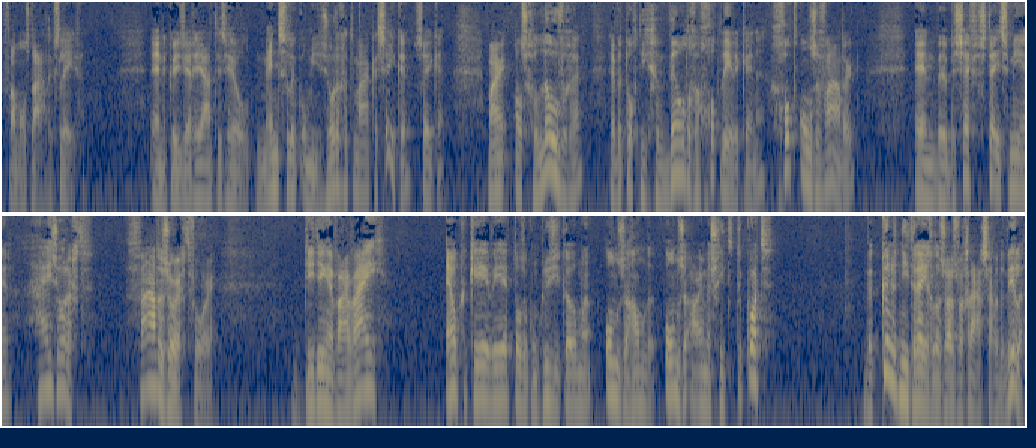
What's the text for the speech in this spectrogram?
van ons dagelijks leven. En dan kun je zeggen, ja, het is heel menselijk om je zorgen te maken. Zeker, zeker. Maar als gelovigen hebben we toch die geweldige God leren kennen. God onze Vader. En we beseffen steeds meer, Hij zorgt. Vader zorgt voor. Die dingen waar wij elke keer weer tot de conclusie komen, onze handen, onze armen schieten tekort. We kunnen het niet regelen zoals we graag zouden willen.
